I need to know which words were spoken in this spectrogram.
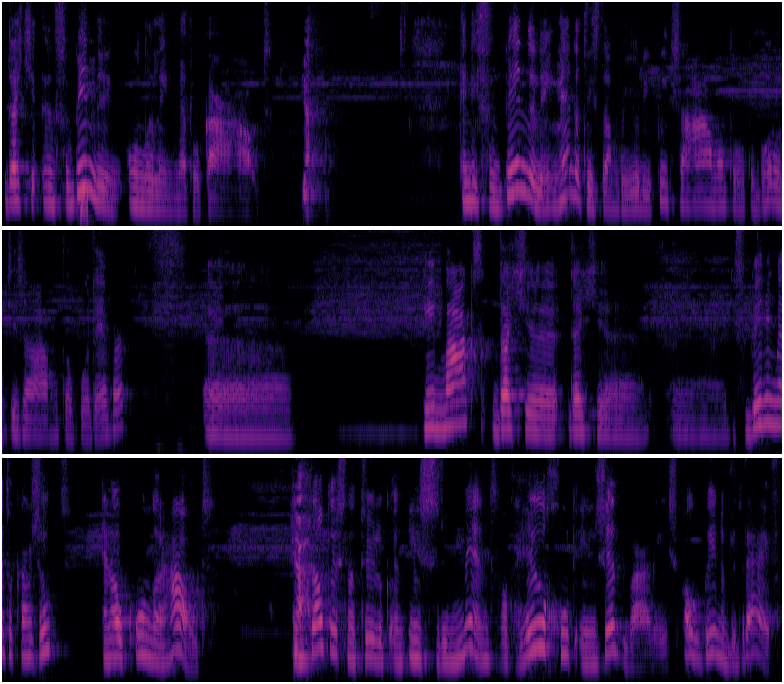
dat je een verbinding onderling met elkaar houdt. Ja. En die verbinding, hè, dat is dan bij jullie pizzaavond of de borreltjesavond of whatever. Uh, die maakt dat je, dat je uh, de verbinding met elkaar zoekt en ook onderhoud. En dat is natuurlijk een instrument wat heel goed inzetbaar is, ook binnen bedrijven.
